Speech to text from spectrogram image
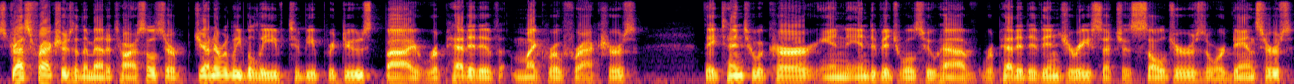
Stress fractures of the metatarsals are generally believed to be produced by repetitive microfractures. They tend to occur in individuals who have repetitive injuries, such as soldiers or dancers.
